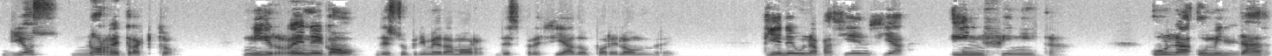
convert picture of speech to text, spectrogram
Dios no retractó ni renegó de su primer amor despreciado por el hombre. Tiene una paciencia infinita, una humildad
